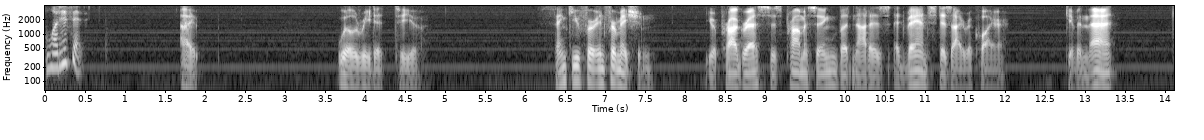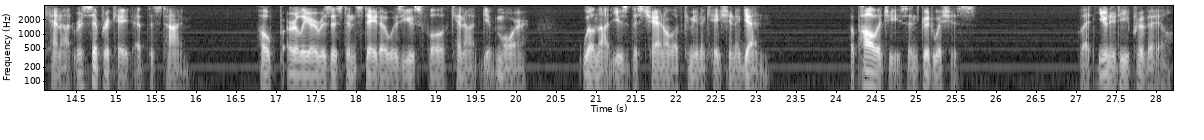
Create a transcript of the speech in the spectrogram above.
What is it? I will read it to you. Thank you for information. Your progress is promising, but not as advanced as I require. Given that, cannot reciprocate at this time. Hope earlier resistance data was useful, cannot give more. Will not use this channel of communication again. Apologies and good wishes. Let unity prevail.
